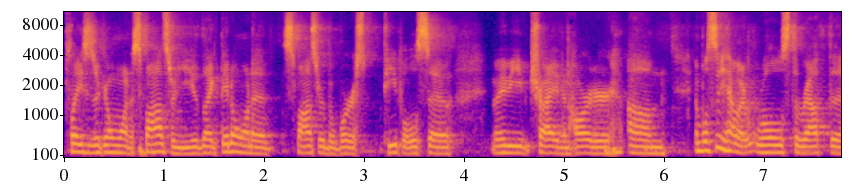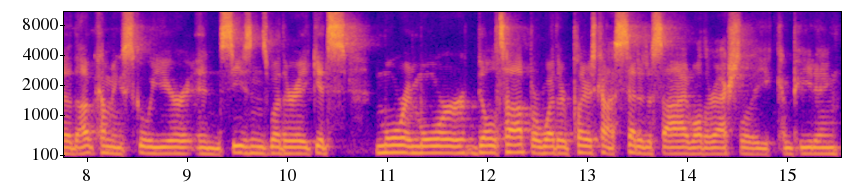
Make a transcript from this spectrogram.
places are going to want to sponsor you. Like they don't want to sponsor the worst people. So maybe try even harder. Um, and we'll see how it rolls throughout the, the upcoming school year and seasons, whether it gets more and more built up or whether players kind of set it aside while they're actually competing.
